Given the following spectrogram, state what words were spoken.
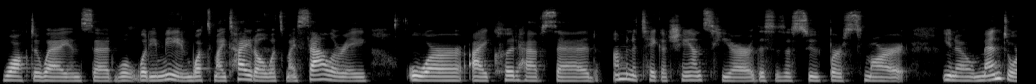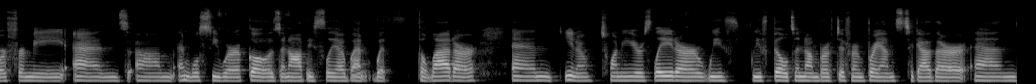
walked away and said, Well, what do you mean? What's my title? What's my salary? Or I could have said, I'm going to take a chance here. This is a super smart, you know, mentor for me, and um, and we'll see where it goes. And obviously, I went with the latter. And you know 20 years later we've we've built a number of different brands together and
